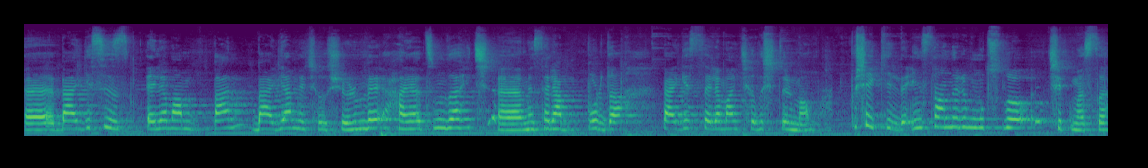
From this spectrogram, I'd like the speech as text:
e, belgesiz eleman ben belgemle çalışıyorum ve hayatımda hiç e, mesela burada belgesiz eleman çalıştırmam. Bu şekilde insanların mutlu çıkması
